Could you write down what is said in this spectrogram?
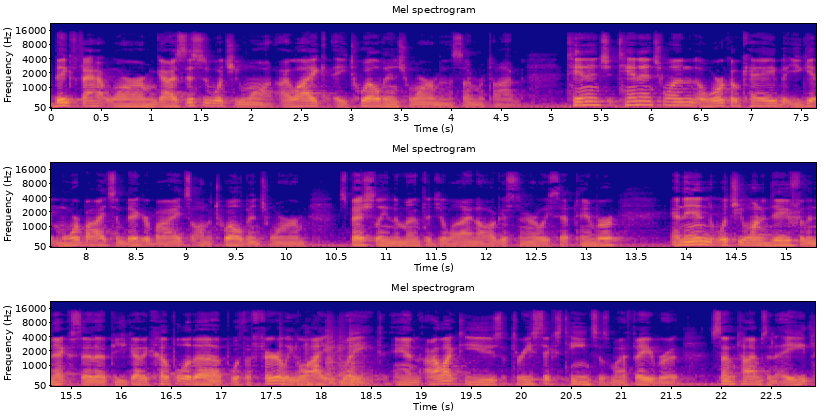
Big fat worm, guys, this is what you want. I like a 12 inch worm in the summertime. 10 inch, 10 inch one will work okay, but you get more bites and bigger bites on a 12 inch worm, especially in the month of July and August and early September. And then what you want to do for the next setup is you got to couple it up with a fairly light weight. And I like to use a 3 16ths as my favorite, sometimes an eighth,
